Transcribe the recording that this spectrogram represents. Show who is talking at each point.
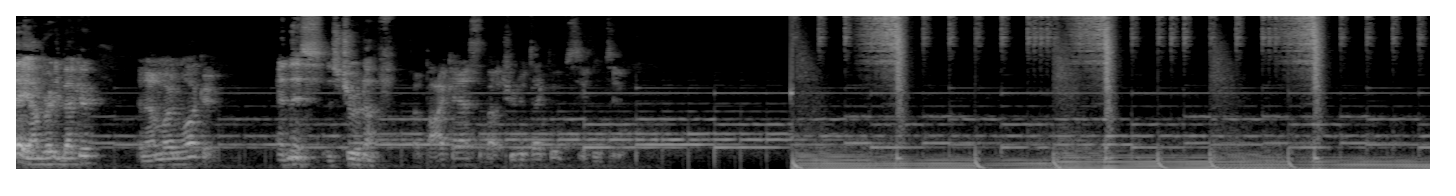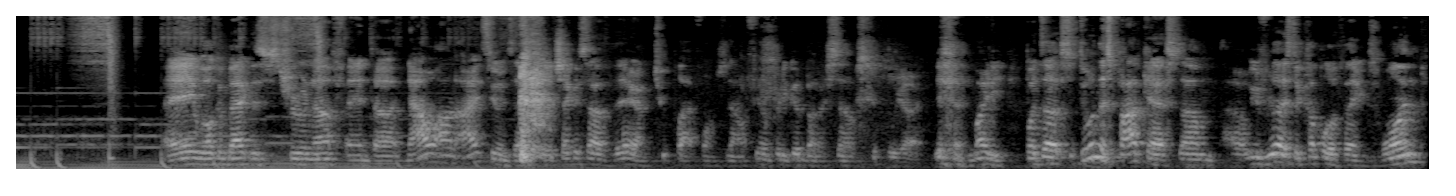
Speaker 1: Hey, I'm Brady Becker,
Speaker 2: And I'm Martin Walker,
Speaker 1: and this is True Enough.
Speaker 2: a podcast about True Detective Season 2.
Speaker 1: Hey, welcome back. This is True Enough, and uh, now on iTunes. Actually, check us out there on two platforms now. We're feeling pretty good about ourselves.
Speaker 2: We are.
Speaker 1: Yeah, mighty. But uh, so doing this podcast, um, uh, we've realized a couple of things. One,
